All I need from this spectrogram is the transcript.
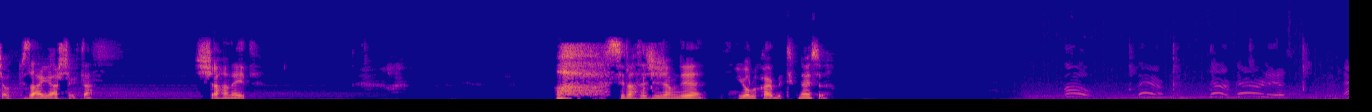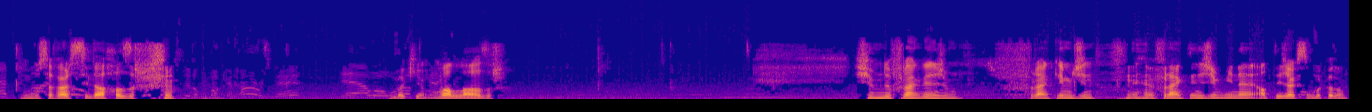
Çok güzel gerçekten. Şahaneydi. Ah, silah seçeceğim diye yolu kaybettik. Neyse. Bu sefer silah hazır. Bakayım. Vallahi hazır. Şimdi Franklin'cim Franklin'cim Franklin'cim yine atlayacaksın bakalım.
